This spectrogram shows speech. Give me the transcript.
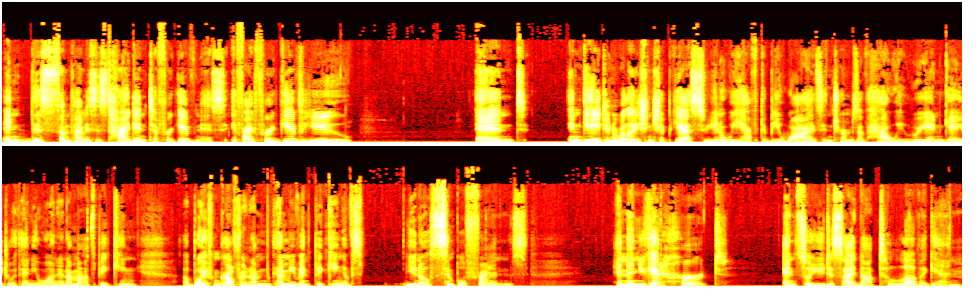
and this sometimes is tied into forgiveness. If I forgive you and engage in a relationship, yes, you know, we have to be wise in terms of how we re engage with anyone. And I'm not speaking a boyfriend, girlfriend. I'm, I'm even thinking of, you know, simple friends. And then you get hurt. And so you decide not to love again.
